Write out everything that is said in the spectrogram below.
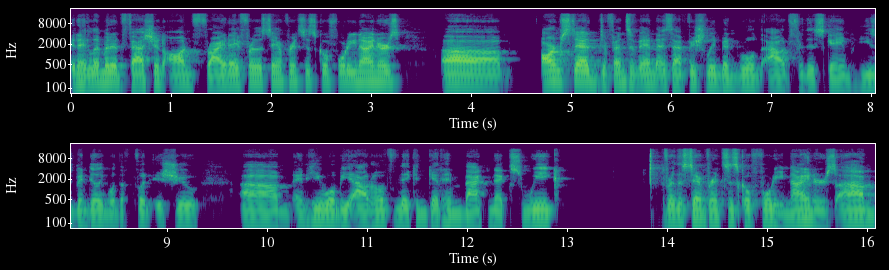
in a limited fashion on Friday for the San Francisco 49ers. Uh, Armstead, defensive end, has officially been ruled out for this game. He's been dealing with a foot issue, um, and he will be out. Hopefully, they can get him back next week for the San Francisco 49ers. Um,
